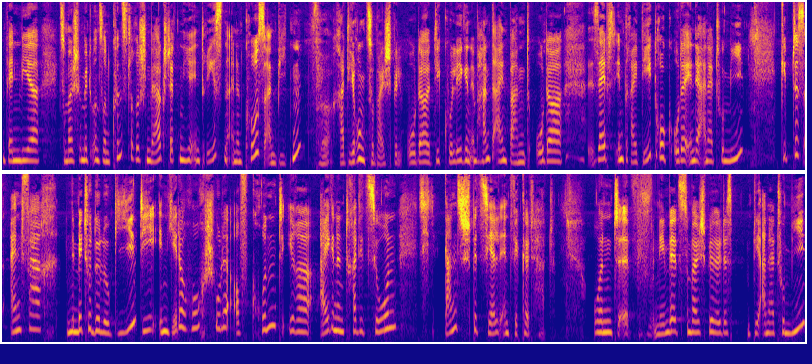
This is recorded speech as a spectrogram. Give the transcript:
wenn wir zum Beispiel mit unseren künstlerischen Werkstätten hier in Dresden einen Kurs anbieten, für Radierung zum Beispiel, oder die Kollegin im Handeinband oder selbst im 3D-Druck oder in der Anatomie, gibt es einfach eine Methodologie, die in jeder Hochschule aufgrund ihrer eigenen Tradition sich ganz speziell entwickelt hat. Und äh, nehmen wir jetzt zum Beispiel das die Anatomie.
